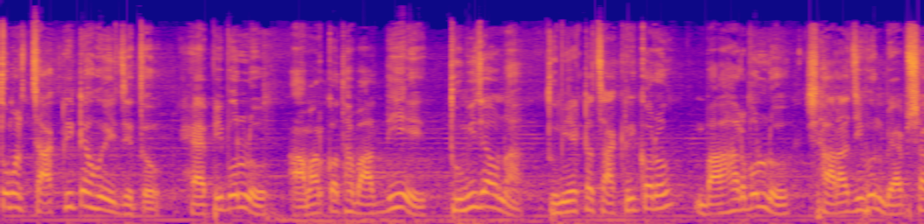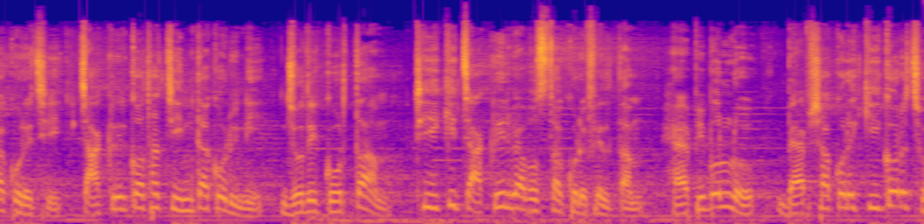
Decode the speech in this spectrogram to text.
তোমার চাকরিটা হয়ে যেত। হ্যাপি বলল, আমার কথা বাদ দিয়ে তুমি যাও না, তুমি একটা চাকরি করো। বাহার বলল, সারা জীবন ব্যবসা করেছি, চাকরির কথা চিন্তা করিনি। যদি করতাম ঠিকই চাকরির ব্যবস্থা করে ফেলতাম। হ্যাপি বলল, ব্যবসা করে কি করেছ?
